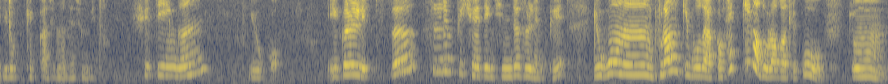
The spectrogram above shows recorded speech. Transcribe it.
이렇게까지만 해줍니다. shading은 요거. 이글립스 슬림핏 쉐딩 진저 슬림핏. 요거는 브라운기보다 약간 회기가 돌아가지고 좀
